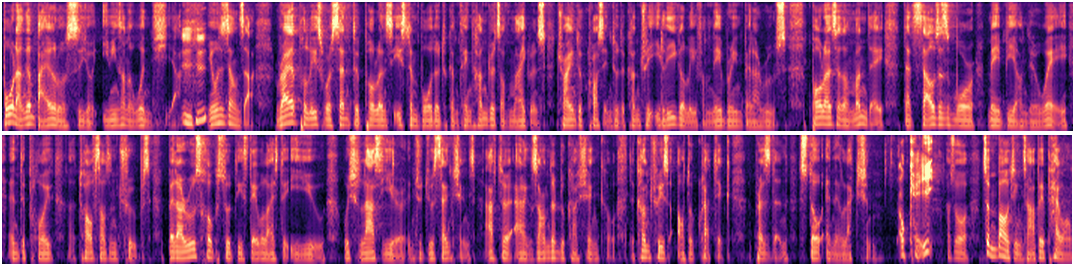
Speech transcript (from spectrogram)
波兰跟白俄罗斯有移民上的问题啊。嗯哼，因为是这样子啊，riot police were sent to Poland's eastern border to contain hundreds of migrants trying to cross into the country illegally from neighboring Belarus. Poland said on Monday that thousands more may be on their way and deployed 12,000 troops. Belarus hopes to destabilize the EU, which last year introduced sanctions after Alexander Lukashenko, the country's autocratic President stole an election. OK，他说，政报警察被派往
